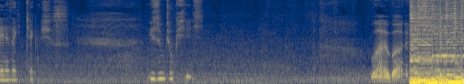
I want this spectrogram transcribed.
denize gidecekmişiz. Yüzüm çok şiş. Bye bye.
